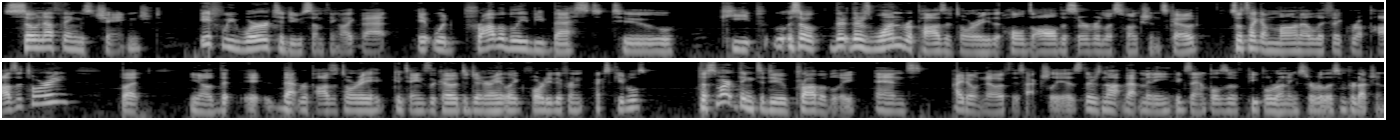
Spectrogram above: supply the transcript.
So nothing's changed. If we were to do something like that, it would probably be best to keep. So there, there's one repository that holds all the serverless functions code. So it's like a monolithic repository, but you know that that repository contains the code to generate like 40 different executables. The smart thing to do, probably, and I don't know if this actually is. There's not that many examples of people running serverless in production,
